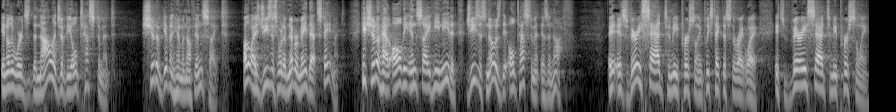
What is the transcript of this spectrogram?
In other words, the knowledge of the Old Testament should have given him enough insight. Otherwise, Jesus would have never made that statement. He should have had all the insight he needed. Jesus knows the Old Testament is enough. It's very sad to me personally, and please take this the right way. It's very sad to me personally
